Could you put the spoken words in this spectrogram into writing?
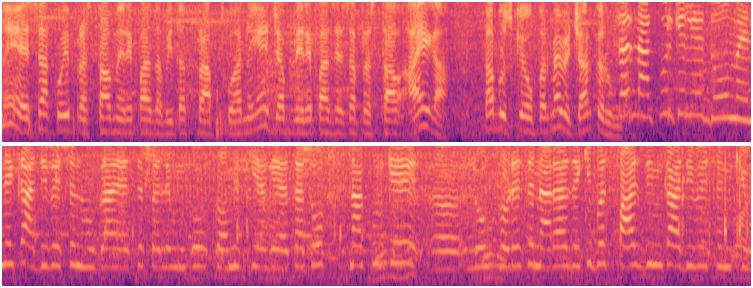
नहीं ऐसा कोई प्रस्ताव मेरे पास अभी तक प्राप्त हुआ नहीं है। जब मेरे पास ऐसा प्रस्ताव आएगा तब उसके ऊपर मैं विचार करूँगा। सर नागपुर के लिए दो महीने का अधिवेशन होगा। ऐसे पहले उनको प्रॉमिस किया गया था। तो नागपुर के लोग थोड़े से नाराज़ है कि बस पाँच दिन का अधिवेशन क्यों?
